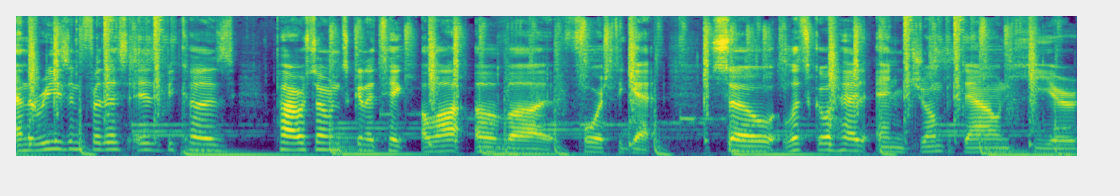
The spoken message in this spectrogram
And the reason for this is because Power Stone is going to take a lot of uh, force to get. So let's go ahead and jump down here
